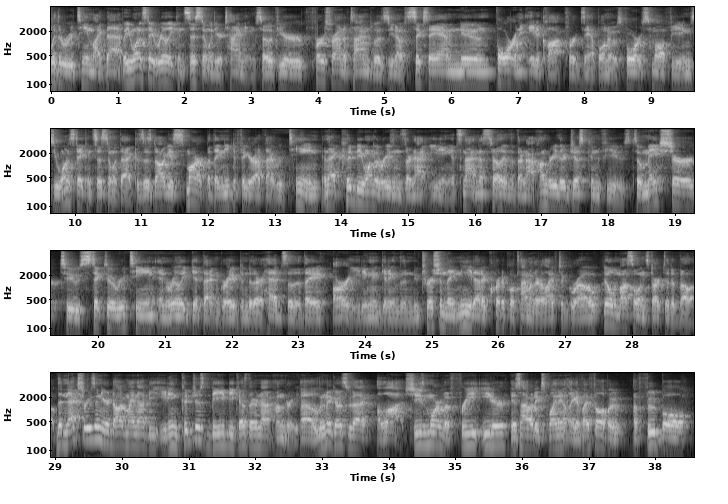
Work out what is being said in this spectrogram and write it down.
with a routine like that, but you wanna stay really consistent with your timing. So if your first round of times was, you know, 6 a.m., noon, 4 and 8 o'clock, for example, and it was four small feedings, you want to stay consistent with that because this dog is smart, but they need to figure out that routine. And that could be one of the reasons they're not eating. It's not necessarily that they're not hungry, they're just confused. So make sure to stick to a routine and really get that engraved into their head so that they are eating and getting the nutrition they need at a critical time of their life to grow, build muscle, and start to develop. The next reason your dog might not be eating could just be because they're not hungry. Uh, Luna goes through that a lot. She's more of a free eater is how I would explain it. Like if I fill up a, a food bowl,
